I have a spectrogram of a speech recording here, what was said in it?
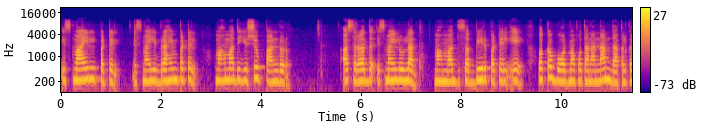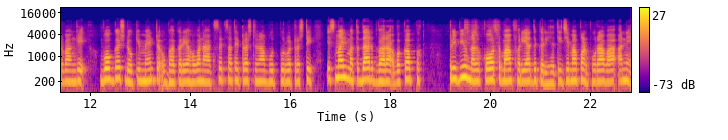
ઇસ્માઇલ પટેલ, ઇસ્માઇલ ઇબ્રાહિમ પટેલ મોહમ્મદ યુસુફ પાંડોર, અસરદ ઇસ્માઇલુલ્લાત મોહમ્મદ સબ્બીર પટેલ એ વકફ બોર્ડમાં પોતાના નામ દાખલ કરવા અંગે બોગસ ડોક્યુમેન્ટ ઊભા કર્યા હોવાના આક્ષેપ સાથે ટ્રસ્ટના ભૂતપૂર્વ ટ્રસ્ટી ઇસ્માઇલ મતદાર દ્વારા વકફ ટ્રિબ્યુનલ કોર્ટમાં ફરિયાદ કરી હતી, જેમાં પણ પુરાવા અને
